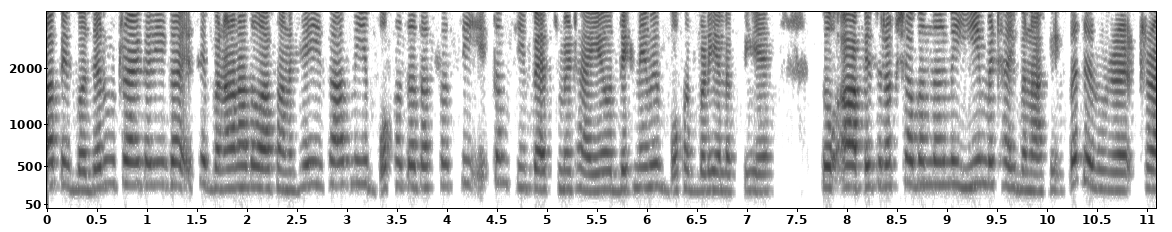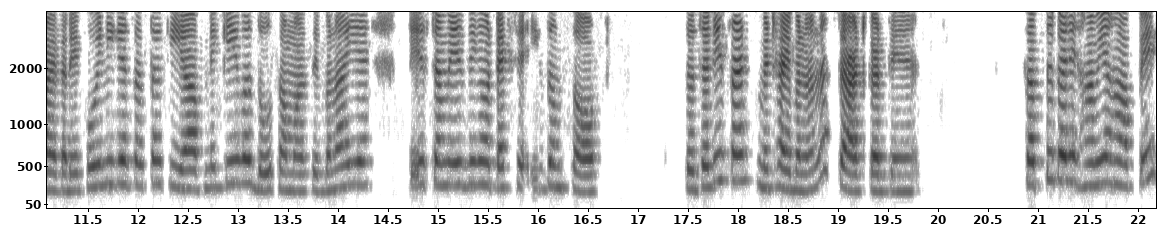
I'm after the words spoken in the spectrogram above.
आप एक बार ज़रूर ट्राई करिएगा। इसे बनाना तो आसान है ही। साथ में ये बहुत ज़्यादा सस्ती, एकदम चीपेस्ट मिठाई है और दिखने में बहुत बढ़िया लगती है। तो आप इस रक्षाबंधन में ये मिठाई बना के एक बार ज़रूर ट्राई करें कोई नहीं कह सकता कि आपने केवल दो सामान से बनाई है। टेस्ट अमेजिंग और टेक्सचर एकदम सॉफ्ट तो चलिए फ्रेंड्स मिठाई बनाना स्टार्ट करते हैं। सबसे पहले हम यहाँ पे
